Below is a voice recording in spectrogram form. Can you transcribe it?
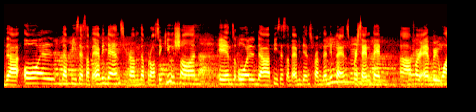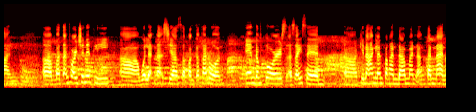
the all the pieces of evidence from the prosecution and all the pieces of evidence from the defense presented uh, for everyone. Uh, but unfortunately, uh, wala na siya sa pagkakaroon. And of course, as I said, uh, kinahanglan pangandaman ang tanan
